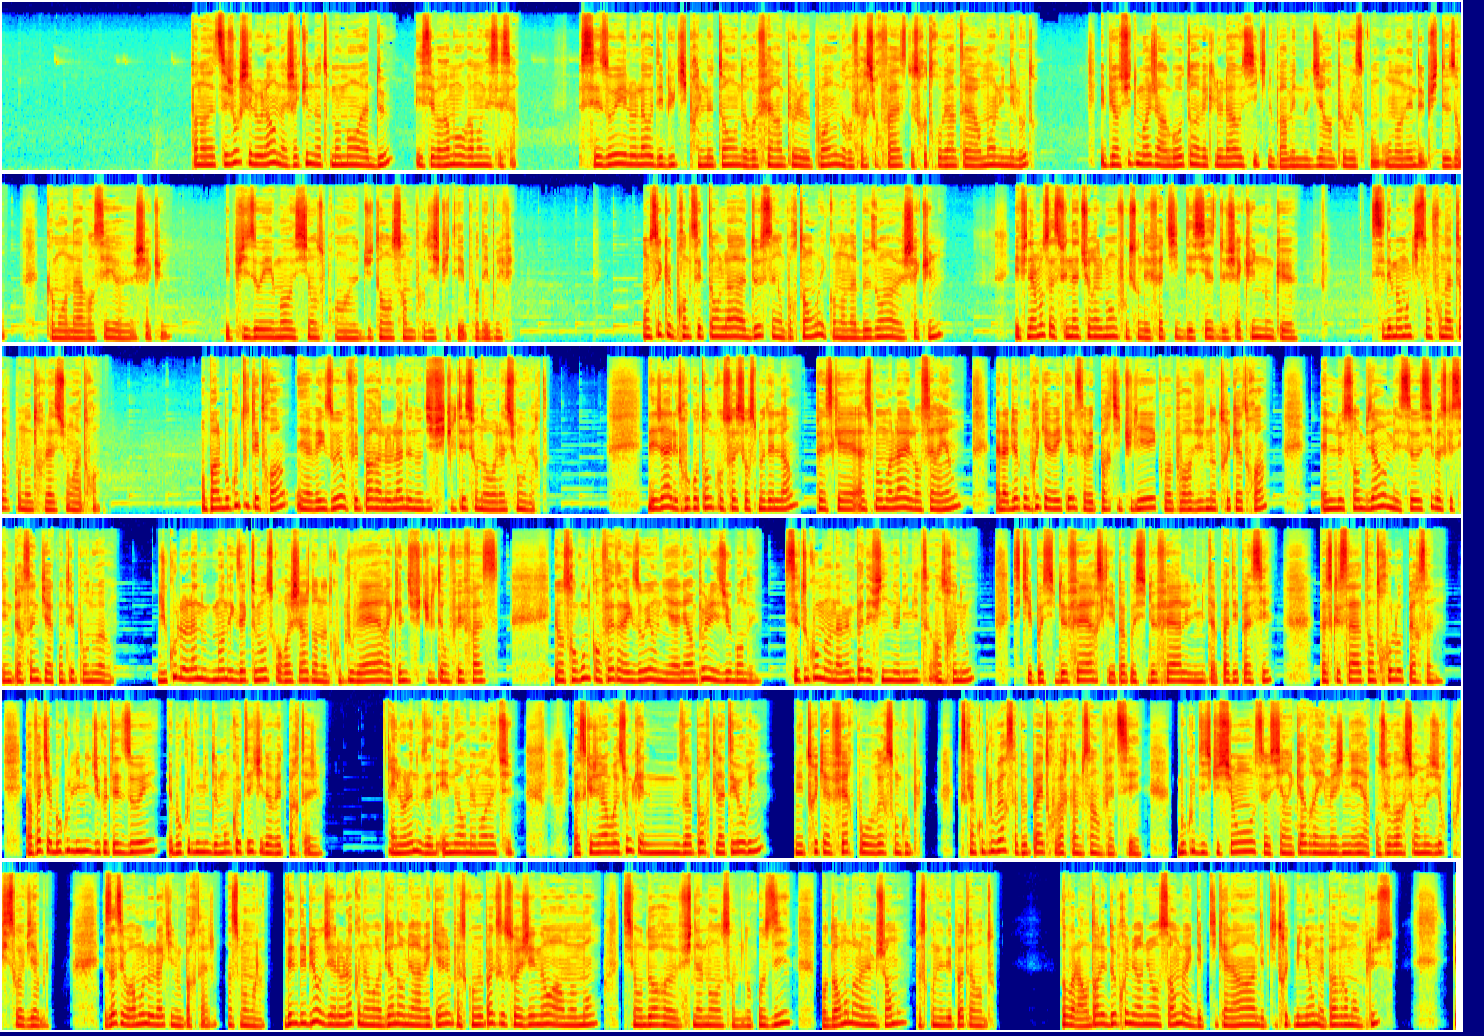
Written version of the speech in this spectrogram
Pendant notre séjour chez Lola, on a chacune notre moment à deux, et c'est vraiment vraiment nécessaire. C'est Zoé et Lola au début qui prennent le temps de refaire un peu le point, de refaire surface, de se retrouver intérieurement l'une et l'autre. Et puis ensuite, moi, j'ai un gros temps avec Lola aussi qui nous permet de nous dire un peu où est-ce qu'on en est depuis deux ans, comment on a avancé euh, chacune. Et puis Zoé et moi aussi, on se prend euh, du temps ensemble pour discuter, pour débriefer. On sait que prendre ces temps-là à deux, c'est important et qu'on en a besoin euh, chacune. Et finalement, ça se fait naturellement en fonction des fatigues, des siestes de chacune. Donc, c'est des moments qui sont fondateurs pour notre relation à trois. On parle beaucoup toutes les trois, et avec Zoé, on fait part à Lola de nos difficultés sur nos relations ouvertes. Déjà, elle est trop contente qu'on soit sur ce modèle-là, parce qu'à ce moment-là, elle n'en sait rien. Elle a bien compris qu'avec elle, ça va être particulier, qu'on va pouvoir vivre notre truc à trois. Elle le sent bien, mais c'est aussi parce que c'est une personne qui a compté pour nous avant. Du coup, Lola nous demande exactement ce qu'on recherche dans notre couple ouvert, à quelles difficultés on fait face. Et on se rend compte qu'en fait, avec Zoé, on y est allé un peu les yeux bandés. C'est tout con, mais on n'a même pas défini nos limites entre nous ce qui est possible de faire, ce qui n'est pas possible de faire, les limites à pas dépasser, parce que ça atteint trop l'autre personne. Et en fait, il y a beaucoup de limites du côté de Zoé et beaucoup de limites de mon côté qui doivent être partagées. Et Lola nous aide énormément là-dessus. Parce que j'ai l'impression qu'elle nous apporte la théorie, les trucs à faire pour ouvrir son couple. Parce qu'un couple ouvert, ça peut pas être ouvert comme ça, en fait. C'est beaucoup de discussions, c'est aussi un cadre à imaginer, à concevoir sur mesure pour qu'il soit viable. Et ça, c'est vraiment Lola qui nous le partage à ce moment-là. Dès le début, on dit à Lola qu'on aimerait bien dormir avec elle parce qu'on veut pas que ce soit gênant à un moment si on dort euh, finalement ensemble. Donc on se dit, bon, dormons dans la même chambre parce qu'on est des potes avant tout. Donc voilà, on dort les deux premières nuits ensemble avec des petits câlins, des petits trucs mignons, mais pas vraiment plus.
